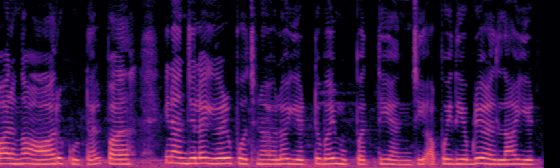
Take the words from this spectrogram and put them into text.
பாருங்க ஆறு கூட்டல் ப இன்னும் அஞ்சில் ஏழு போச்சுன்னா எவ்வளோ? எட்டு பை முப்பத்தி அஞ்சு. அப்போ இது எப்படி எழுதலாம்? எட்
